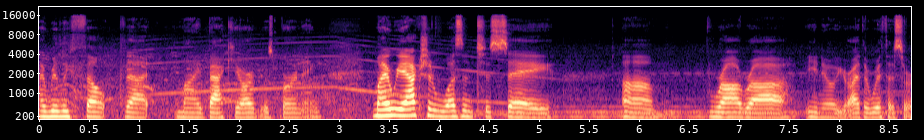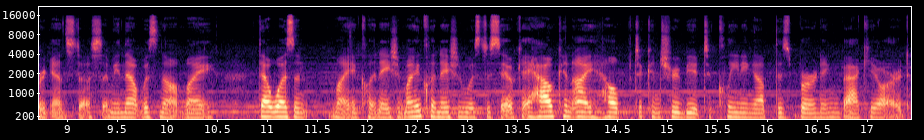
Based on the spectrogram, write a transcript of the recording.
I really felt that my backyard was burning. My reaction wasn't to say, um, rah rah, you know, you're either with us or against us. I mean, that was not my, that wasn't my inclination. My inclination was to say, okay, how can I help to contribute to cleaning up this burning backyard,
